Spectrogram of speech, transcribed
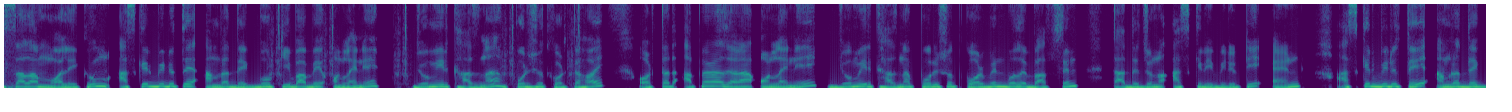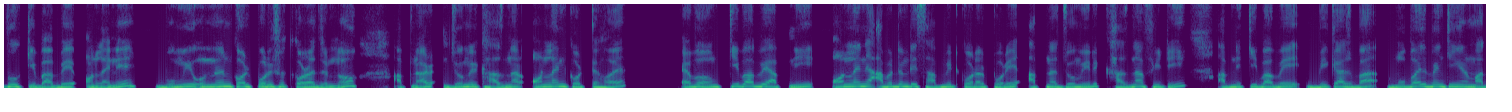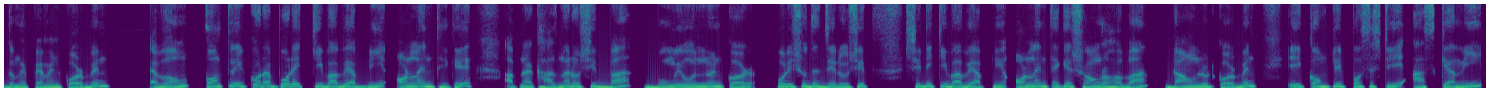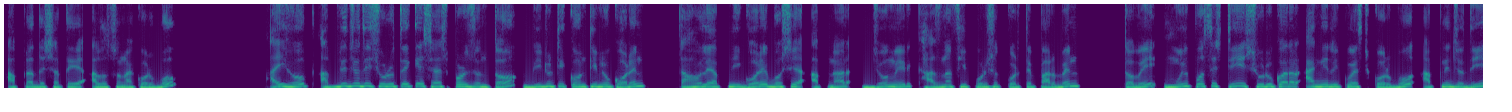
আসসালামু আলাইকুম। আজকের ভিডিওতে আমরা দেখব কীভাবে অনলাইনে জমির খাজনা পরিশোধ করতে হয়। অর্থাৎ আপনারা যারা অনলাইনে জমির খাজনা পরিশোধ করবেন বলে ভাবছেন, তাদের জন্য আজকের এই ভিডিওটি অ্যান্ড আজকের ভিডিওতে আমরা দেখব কীভাবে অনলাইনে ভূমি উন্নয়ন কর পরিশোধ করার জন্য আপনার জমির খাজনার অনলাইন করতে হয়। এবং কীভাবে আপনি অনলাইনে আবেদনটি সাবমিট করার পরে আপনার জমির খাজনা ফিটি আপনি কীভাবে বিকাশ বা মোবাইল ব্যাংকিং এর মাধ্যমে পেমেন্ট করবেন এবং কমপ্লিট করার পরে কীভাবে আপনি অনলাইন থেকে আপনার খাজনা রসিদ বা ভূমি উন্নয়ন কর পরিশোধের যে রসিদ, সেটি কীভাবে আপনি অনলাইন থেকে সংগ্রহ বা ডাউনলোড করবেন, এই কমপ্লিট প্রসেসটি আজকে আমি আপনাদের সাথে আলোচনা করব। আই হোপ আপনি যদি শুরু থেকে শেষ পর্যন্ত ভিডিওটি কন্টিনিউ করেন তাহলে আপনি ঘরে বসে আপনার জমির খাজনা ফি পরিশোধ করতে পারবেন। তবে মূল প্রসেসটি শুরু করার আগে রিকোয়েস্ট করব, আপনি যদি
